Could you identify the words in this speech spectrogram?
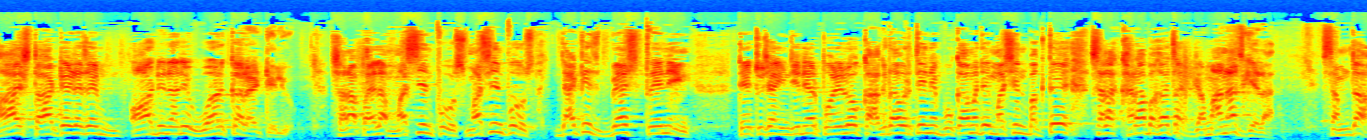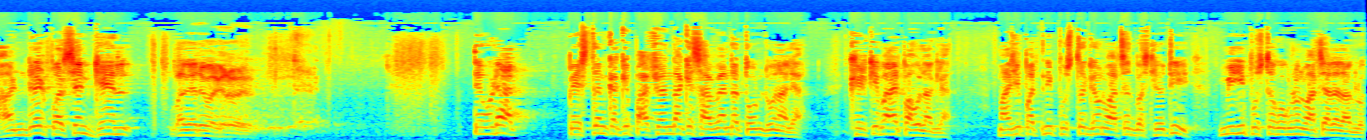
I started as a ordinary worker I tell you सरा पहिला machine push machine push that is best training ते तुझ्या इंजिनियर पोरेलो कागदावरती आणि बुकामध्ये मशीन बघते सरा खरा बघाचा जमानाच गेला. समजा हंड्रेड पर्सेंट घेल वगैरे वगैरे वगैरे. तेवढ्यात पेस्तन काकी पाचव्यांदा की सहाव्यांदा तोंड धुवून आल्या. खिडकीबाहेर पाहू लागल्या. माझी पत्नी पुस्तक घेऊन वाचत बसली होती. मी ही पुस्तक उघडून वाचायला लागलो.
